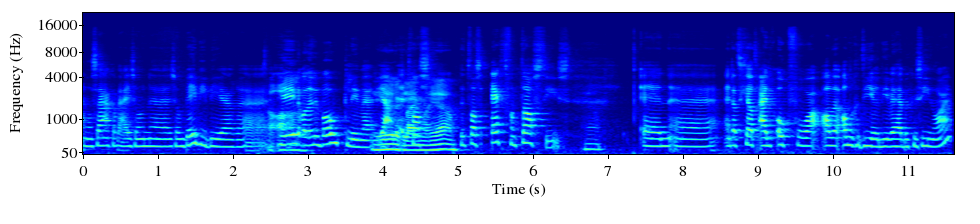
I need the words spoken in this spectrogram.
En dan zagen wij zo'n eh, zo'n babybeer eh, Ah. helemaal in de boom klimmen. Heerlijk het, was, me, ja. het was echt fantastisch. ja. En, eh, en dat geldt eigenlijk ook voor alle andere dieren die we hebben gezien hoor.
